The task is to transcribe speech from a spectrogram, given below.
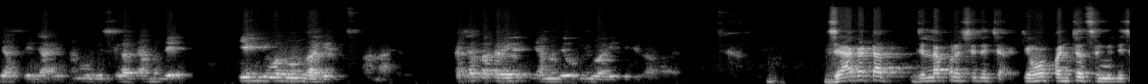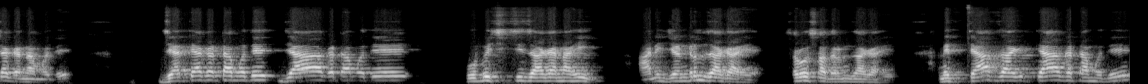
जास्तीच्या आहेत आणि ओबीसीला त्यामध्ये एक किंवा दोन जागेचं स्थान आहे. कशा प्रकारे यामध्ये उमेदवारी केली जाणार आहे? ज्या गटात जिल्हा परिषदेच्या किंवा पंचायत समितीच्या गणामध्ये ज्या त्या गटामध्ये ज्या गटामध्ये ओबीसीची जागा नाही आणि जनरल जागा आहे सर्वसाधारण जागा आहे आणि त्या जागे त्या गटामध्ये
